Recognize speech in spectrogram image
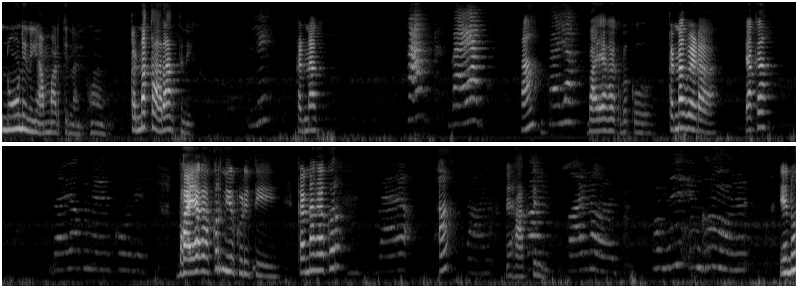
ನೋಡಿ ನಿನಗೆ ಹ್ಯಾಮ್ ಮಾಡ್ತೀನಿ ನಾನು. ಹ್ಞೂ. ಕಣ್ಣಾಗ ಖಾರ ಹಾಕ್ತೀನಿ ಕಣ್ಣಾಗ ಹಾಂ? ಬಾಯಾಗ ಹಾಕಬೇಕು. ಕಣ್ಣಾಗ ಬೇಡ. ಯಾಕ? ಬಾಯಾಗ ಹಾಕೋರು ನೀರು ಕುಡಿತಿ. ಕಣ್ಣಾಗ ಹಾಕೋರು? ಹಾಂ? ಹಾಕ್ತೀನಿ. ಏನು?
